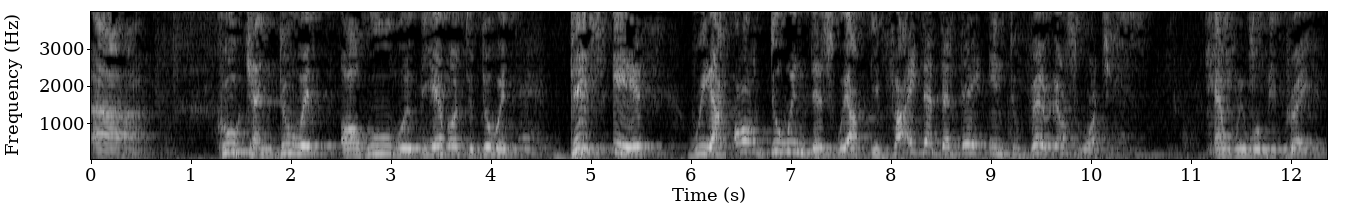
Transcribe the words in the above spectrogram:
uh, who can do it or who will be able to do it. This is, we are all doing this. We have divided the day into various watches. And we will be praying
